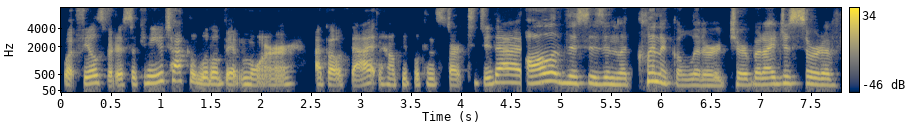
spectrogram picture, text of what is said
what feels better. So, can you talk a little bit more about that and how people can start to do that? All of this is in the clinical literature, but I just sort of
